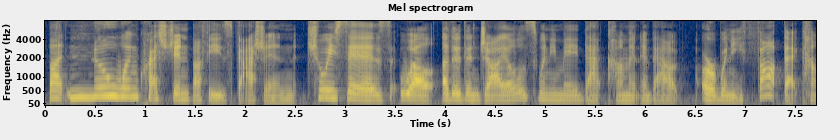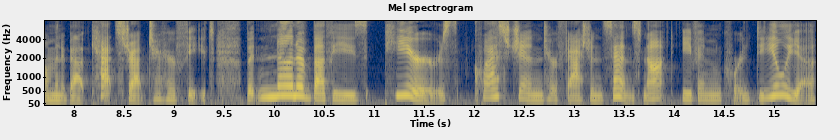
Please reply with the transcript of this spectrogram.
But no one questioned Buffy's fashion choices, well, other than Giles when he made that comment about or when he thought that comment about cat strapped to her feet. But none of Buffy's peers questioned her fashion sense, not even Cordelia.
